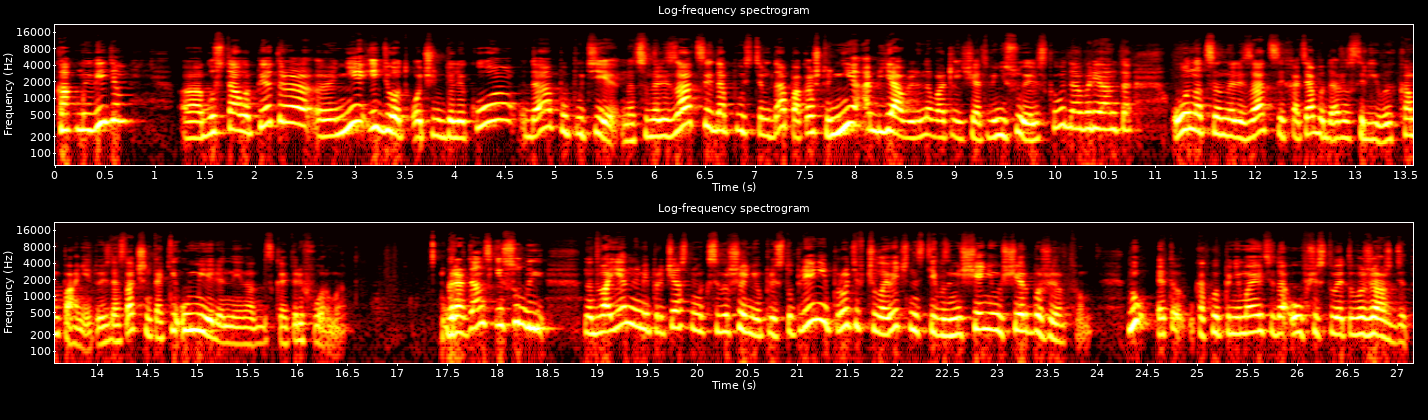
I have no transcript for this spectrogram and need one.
Как мы видим, э, Густаво Петро э, не идет очень далеко да, по пути национализации, допустим, да, пока что не объявлено, в отличие от венесуэльского да, варианта, о национализации хотя бы даже сырьевых компаний. То есть достаточно такие умеренные, надо сказать, реформы. Гражданские суды над военными, причастными к совершению преступлений против человечности и возмещению ущерба жертвам. Ну, это, как вы понимаете, да, общество этого жаждет.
